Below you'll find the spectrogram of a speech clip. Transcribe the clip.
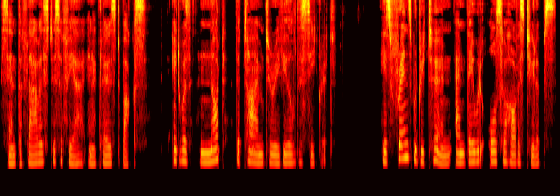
sent the flowers to Sophia in a closed box. It was not the time to reveal the secret. His friends would return and they would also harvest tulips.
